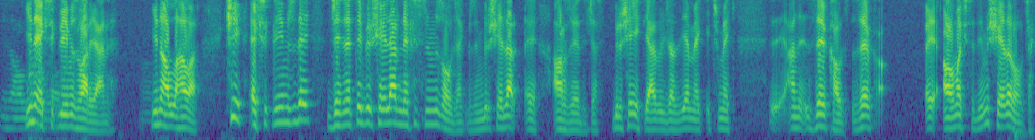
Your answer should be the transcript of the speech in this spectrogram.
Yine, Allah Yine eksikliğimiz var yani. Yine Allah'a var. Ki eksikliğimizi de cennette bir şeyler nefisimiz olacak bizim. Bir şeyler e, arzu edeceğiz. Bir şeye ihtiyaç duyacağız. Yemek, içmek, e, hani zevk, al, zevk e, almak istediğimiz şeyler olacak.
